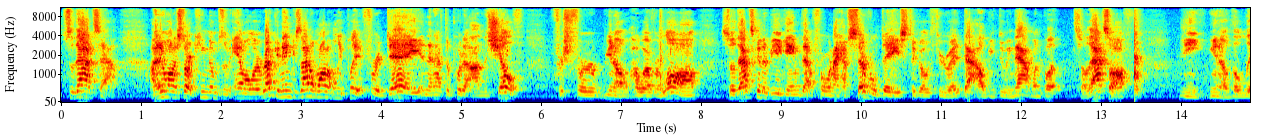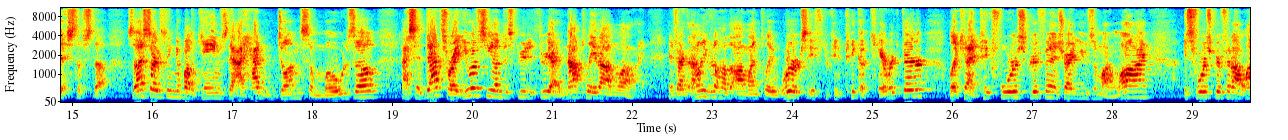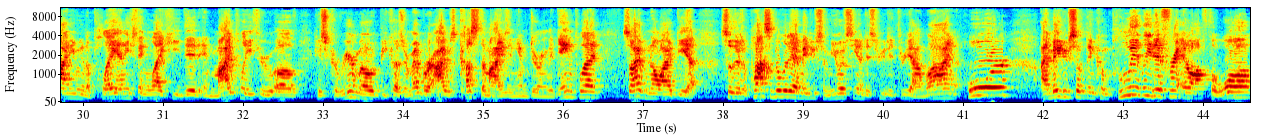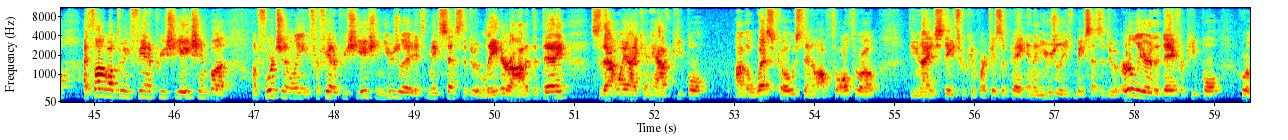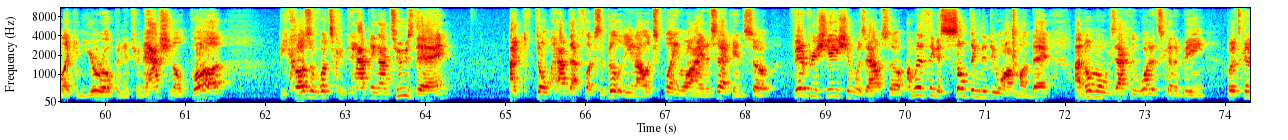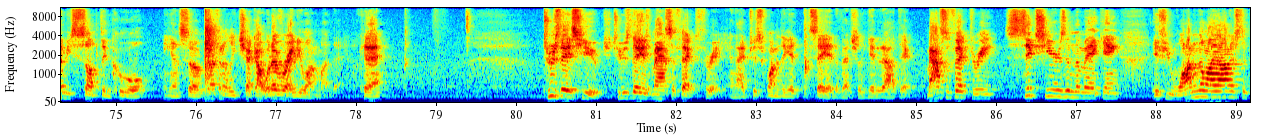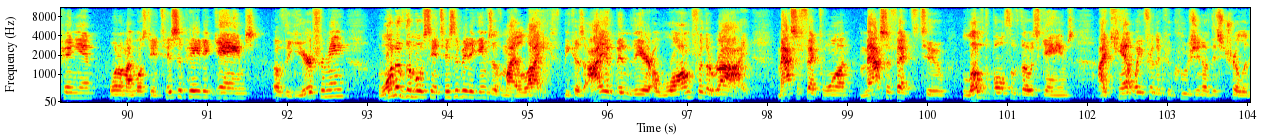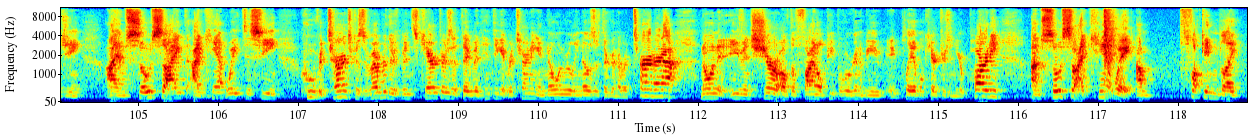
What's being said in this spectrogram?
So that's how. I didn't want to start Kingdoms of Amalur Reckoning because I don't want to only play it for a day and then have to put it on the shelf for, for you know, however long. So that's going to be a game that for when I have several days to go through it, that I'll be doing that one. But So that's off the you know the list of stuff. So I started thinking about games that I hadn't done some modes of. I said, that's right, UFC Undisputed 3, I have not played online. In fact, I don't even know how the online play works. If you can pick a character, like can I pick Forrest Griffin and try to use him online? Is Forrest Griffin online even going to play anything like he did in my playthrough of his career mode? Because remember, I was customizing him during the gameplay, so I have no idea. So there's a possibility I may do some UFC Undisputed 3 online, or I may do something completely different and off the wall. I thought about doing fan appreciation, but unfortunately for fan appreciation, usually it makes sense to do it later on in the day, so that way I can have people on the West Coast and all throughout the United States who can participate, and then usually it makes sense to do it earlier in the day for people who are like in Europe and international, but because of what's happening on Tuesday, I don't have that flexibility, and I'll explain why in a second. So Fan Appreciation was out, so I'm going to think of something to do on Monday. I don't know exactly what it's going to be, but it's going to be something cool. And so definitely check out whatever I do on Monday, okay? Tuesday's huge. Tuesday is Mass Effect 3, and I just wanted to get say it eventually, get it out there. Mass Effect 3, six years in the making. If you want to know my honest opinion, one of my most anticipated games of the year for me, one of the most anticipated games of my life, because I have been there along for the ride. Mass Effect 1, Mass Effect 2, loved both of those games. I can't wait for the conclusion of this trilogy. I am so psyched. I can't wait to see who returns because remember there's been characters that they've been hinting at returning and no one really knows if they're going to return or not. No one even sure of the final people who are going to be playable characters in your party. I'm so so I can't wait. I'm fucking like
